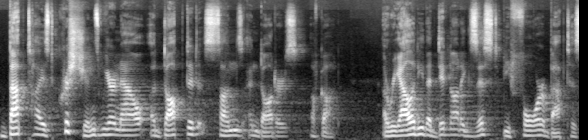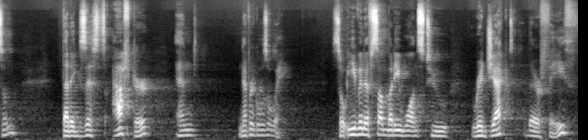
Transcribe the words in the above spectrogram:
baptized Christians, we are now adopted sons and daughters of God. A reality that did not exist before baptism, that exists after, and never goes away. So even if somebody wants to reject their faith,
